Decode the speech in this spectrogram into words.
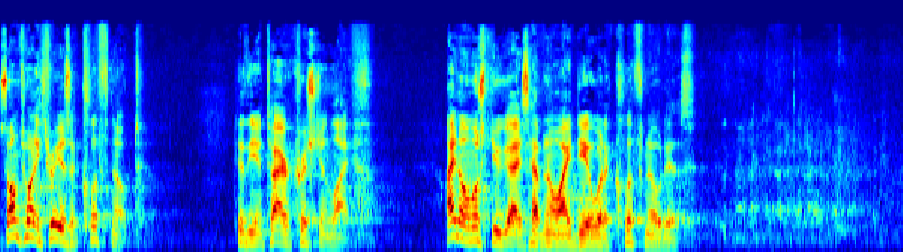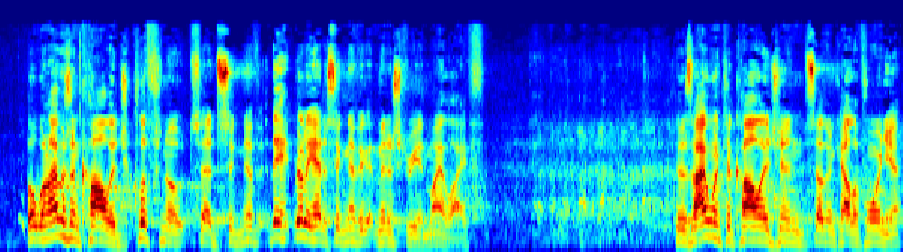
Psalm 23 is a cliff note to the entire Christian life. I know most of you guys have no idea what a cliff note is. But when I was in college, Cliff Note said they really had a significant ministry in my life. Because I went to college in Southern California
